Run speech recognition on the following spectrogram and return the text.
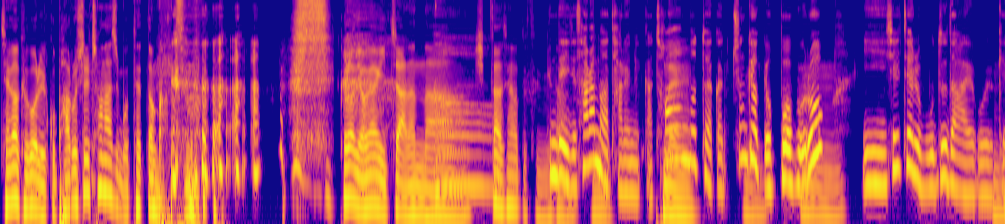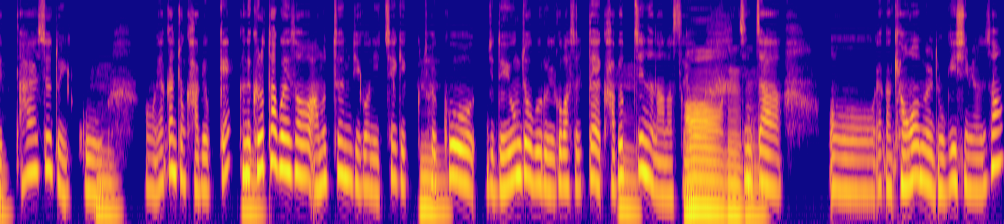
제가 그걸 읽고 바로 실천하지 못했던 것도 그런 영향이 있지 않았나 아. 싶다는 생각도 듭니다. 근데 이제 사람마다 음. 다르니까 처음부터 약간 충격 음. 요법으로 음, 이 실체를 모두 다 알고 이렇게 음. 할 수도 있고 음, 어, 약간 좀 가볍게 근데 음. 그렇다고 해서 아무튼 비건 이 책이 음. 결코 이제 내용적으로 읽어봤을 때 가볍지는 않았어요. 아, 네네. 진짜 어, 약간 경험을 녹이시면서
